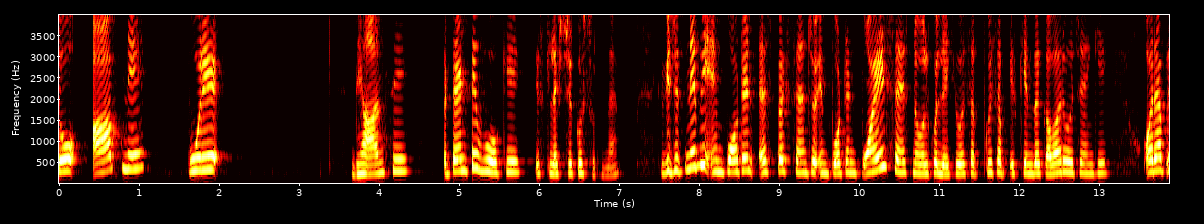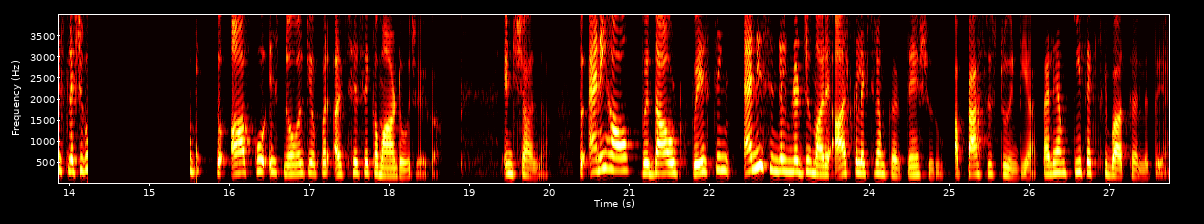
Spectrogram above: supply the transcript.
तो आपने पूरे ध्यान से अटेंटिव होके इस लेक्चर को सुनना है। क्योंकि जितने भी इम्पोर्टेंट एस्पेक्ट्स हैं, जो इम्पोर्टेंट पॉइंट्स हैं इस नॉवल को लेके, वो सब कुछ सब इसके अंदर कवर हो जाएँगे। और आप इस लेक्चर को तो आपको इस नॉवल के ऊपर अच्छे से कमांड हो जाएगा। इनशाला तो anyhow without wasting any single minute जो हमारे आज का लेक्चर हम करते हैं शुरू, अब पैसेज टू इंडिया पहले हम की फैक्ट्स की बात कर लेते हैं।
